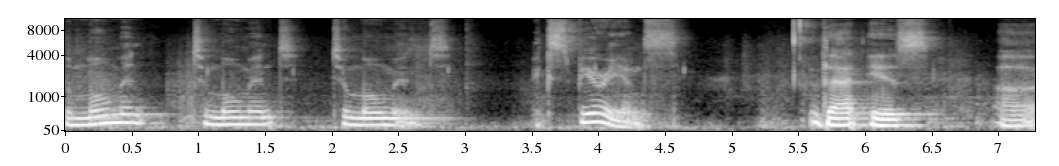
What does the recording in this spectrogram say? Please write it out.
the moment to moment to moment experience that is uh,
